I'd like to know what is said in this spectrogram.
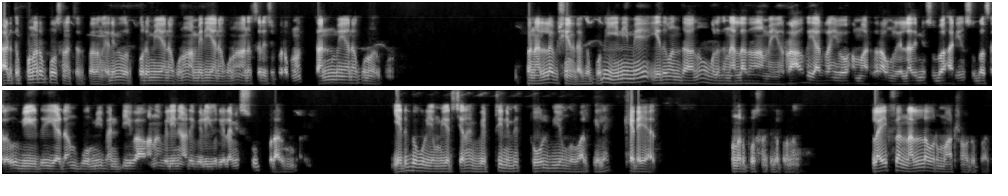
அடுத்து புனர்பூச நட்சத்திரம் எதுவுமே ஒரு பொறுமையான குணம் அமைதியான குணம் அனுசரிச்சு பிறக்கணும் தன்மையான குணம் இருக்கணும். இப்ப நல்ல விஷயம் நடக்க போது இனிமே எது வந்தாலும் உங்களுக்கு நல்லதான் அமையும். ராகு யாரெல்லாம் யோகமா இருக்கிறோ அவங்களுக்கு எல்லாருமே சுபகாரியம் சுப செலவு வீடு இடம் பூமி வண்டி வாகனம் வெளிநாடு வெளியூர் எல்லாமே சூப்பரா இருக்கும் பாருங்க. எடுக்கக்கூடிய முயற்சியெல்லாம் வெற்றி இனிமேல் தோல்வியும் உங்க வாழ்க்கையில கிடையாது. புனர்பூசணத்தில் பண்ணுங்க லைஃப்பில் நல்ல ஒரு மாற்றம் இருப்பாரு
